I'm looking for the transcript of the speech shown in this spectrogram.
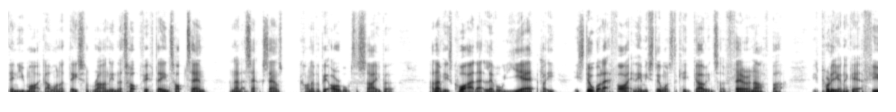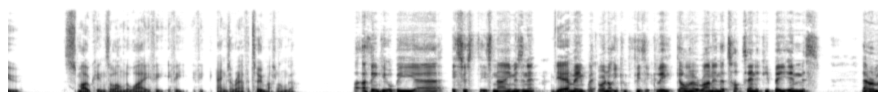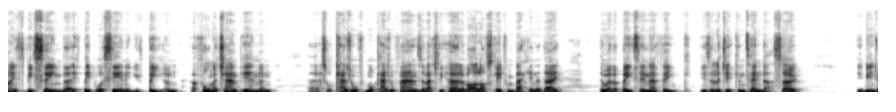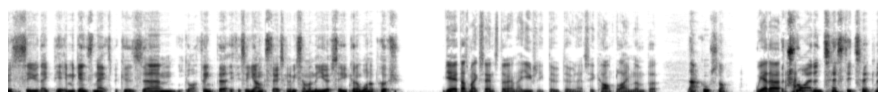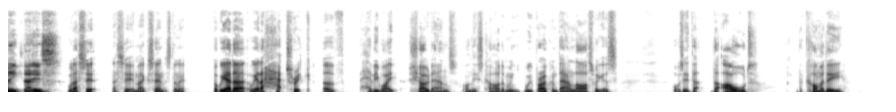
then you might go on a decent run in the top 15, top 10. I know that sounds kind of a bit horrible to say, but I don't think he's quite at that level yet. But he, he's still got that fight in him. He still wants to keep going, so fair enough. But he's probably going to get a few smokings along the way if he if he if he hangs around for too much longer. I think it'll be. Uh, it's just his name, isn't it? Yeah. I mean, whether or not you can physically go on a run in the top ten if you beat him, that remains to be seen. But if people are seeing that you've beaten a former champion and uh, sort of casual, more casual fans have actually heard of Arlovski from back in the day, whoever beats him, I think is a legit contender. So it'd be interesting to see who they pit him against next because um, you've got to think that if it's a youngster, it's going to be someone the UFC are going to want to push. Yeah, it does make sense, doesn't it? And they usually do do that, so you can't blame them. But no, of course not. We had a, a tried and tested technique. That is. Well, that's it. That's it. It makes sense, doesn't it? But we had a we had a hat trick of heavyweight showdowns on this card, and we, we broke them down last week as what was it? That the old, the comedy,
